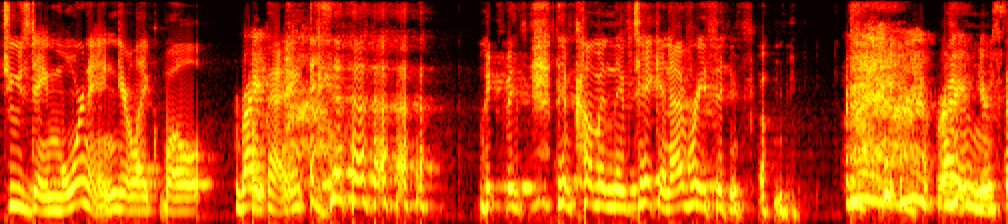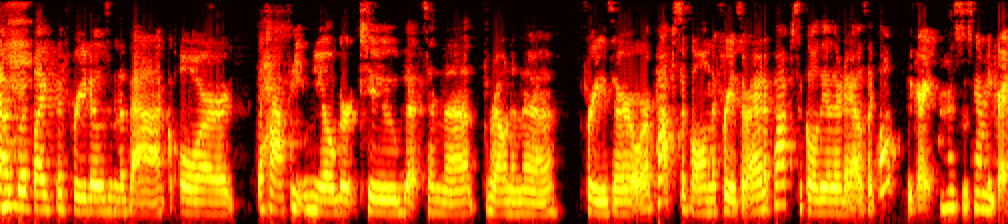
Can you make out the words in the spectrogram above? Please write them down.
Tuesday morning, you're like, well, right. Okay. Like they've they've come and they've taken everything from me. right. Um, You're stuck with like the Fritos in the back or the half-eaten yogurt tube that's in the thrown in the freezer or a popsicle in the freezer. I had a popsicle the other day. I was like, "Oh, be great. This is gonna be great."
